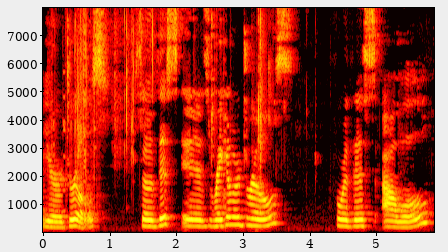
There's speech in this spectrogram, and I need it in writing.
your drills. So this is regular drills for this owl.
